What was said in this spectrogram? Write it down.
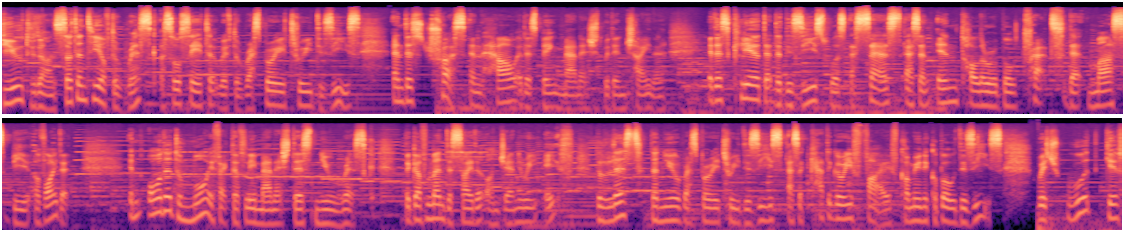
Due to the uncertainty of the risk associated with the respiratory disease and distrust in how it is being managed within China, it is clear that the disease was assessed as an intolerable threat that must be avoided. In order to more effectively manage this new risk, the government decided on January 8th to list the new respiratory disease as a Category 5 communicable disease, which would give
